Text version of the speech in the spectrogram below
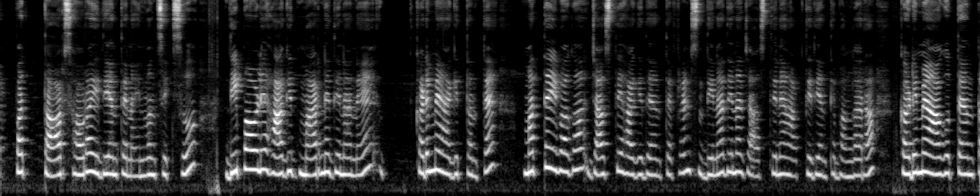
ಎಪ್ಪತ್ತಾರು ಸಾವಿರ ಇದೆಯಂತೆ ನೈನ್ ಒನ್ ಸಿಕ್ಸು. ದೀಪಾವಳಿ ಆಗಿದ್ದ ಮಾರನೇ ದಿನವೇ ಕಡಿಮೆ ಆಗಿತ್ತಂತೆ, ಮತ್ತೆ ಇವಾಗ ಜಾಸ್ತಿ ಆಗಿದೆ ಅಂತೆ ಫ್ರೆಂಡ್ಸ್ ದಿನ ದಿನ ಜಾಸ್ತಿನೇ ಆಗ್ತಿದೆಯಂತೆ ಬಂಗಾರ. ಕಡಿಮೆ ಆಗುತ್ತೆ ಅಂತ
